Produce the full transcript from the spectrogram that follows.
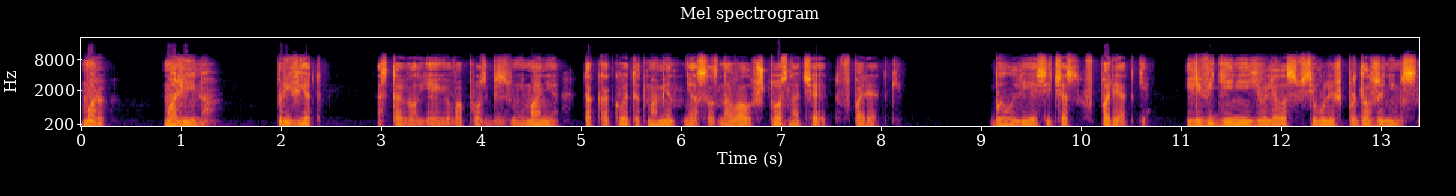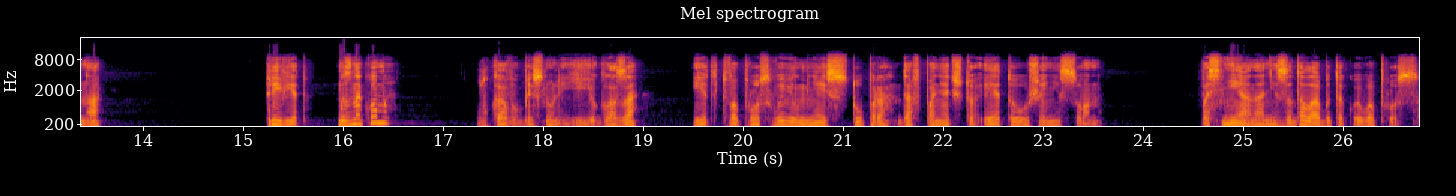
«Мар... Марина! Привет!» Оставил я ее вопрос без внимания, так как в этот момент не осознавал, что означает «в порядке». Был ли я сейчас в порядке? Или видение являлось всего лишь продолжением сна? «Привет. Мы знакомы?» Лукаво блеснули ее глаза — и этот вопрос вывел меня из ступора, дав понять, что это уже не сон. Во сне она не задала бы такой вопрос,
